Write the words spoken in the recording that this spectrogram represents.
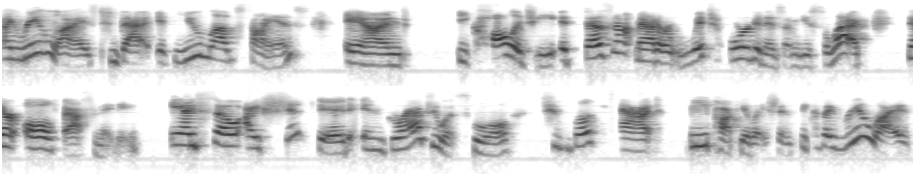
I realized that if you love science and ecology, it does not matter which organism you select, they're all fascinating. And so I shifted in graduate school to look at bee populations because I realized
